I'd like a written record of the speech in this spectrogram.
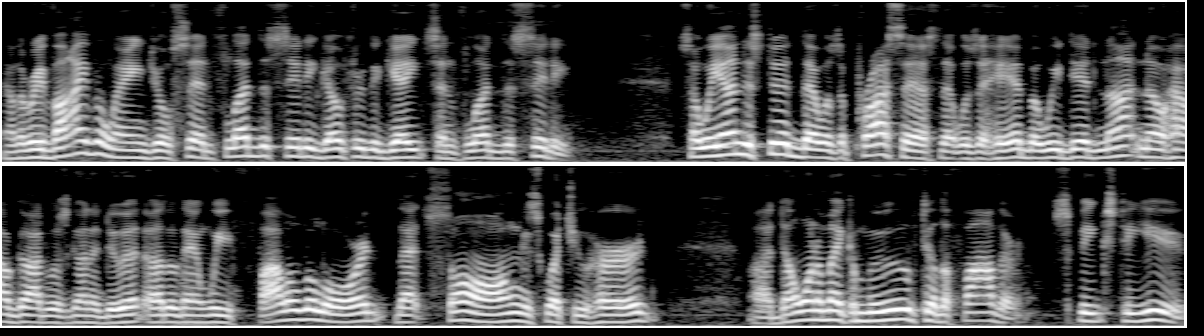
Now, the revival angel said, Flood the city, go through the gates, and flood the city. So we understood there was a process that was ahead, but we did not know how God was going to do it other than we follow the Lord. That song is what you heard. Uh, don't want to make a move till the Father speaks to you.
